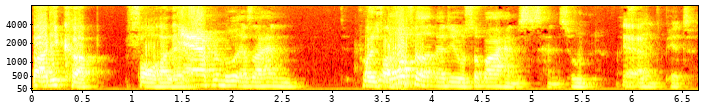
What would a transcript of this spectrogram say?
body cup forhold her. Ja, på en måde, altså han... På overfladen er det jo så bare hans, hans hund, altså Ja. hans pet.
